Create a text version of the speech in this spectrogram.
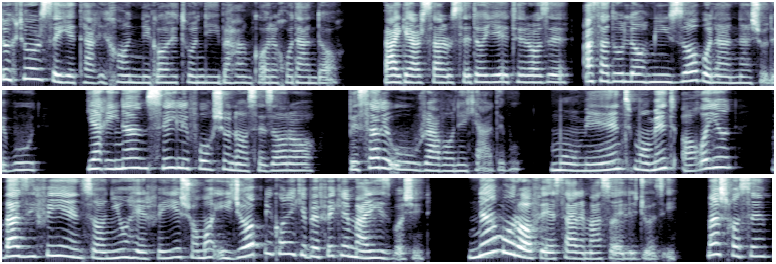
دکتر سید تقیخان نگاه تندی به همکار خود انداخت و اگر سر و صدای اعتراض اسدالله میرزا بلند نشده بود یقینا سیل فحش و ناسزا را به سر او روانه کرده بود. moment moment آقایان وظیفه انسانی و حرفه‌ای شما ایجاب می‌کنه که به فکر مریض باشین نه مرافع سر مسائل جزئی مشخاصم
